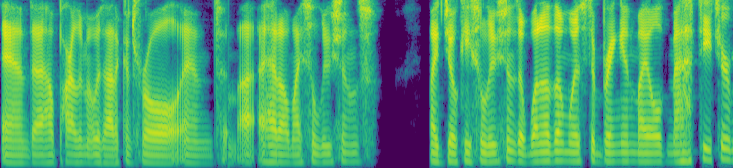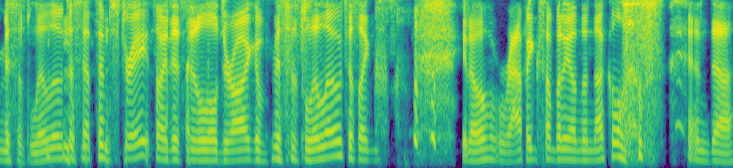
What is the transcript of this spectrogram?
and uh, how Parliament was out of control, and um, I had all my solutions, my jokey solutions. And one of them was to bring in my old math teacher, Mrs. Lillo, to set them straight. So I just did a little drawing of Mrs. Lillo, just like you know, rapping somebody on the knuckles, and uh,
